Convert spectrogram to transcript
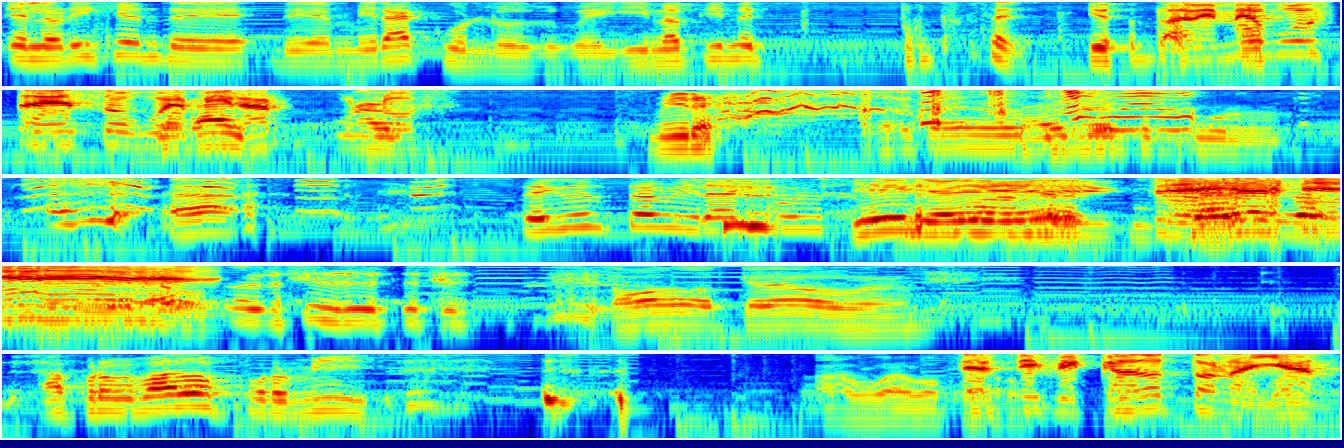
el origen de, de Miraculous, güey, y no tiene puto sentido. A mí me tampoco. gusta eso, güey, culos. Mira, Ay, no te culo. ah, ¿te gusta Miraculous? Sí, eh, Sí. Todos, creo, güey. Aprobado por mí. A huevo, perro. Certificado Tonayán.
